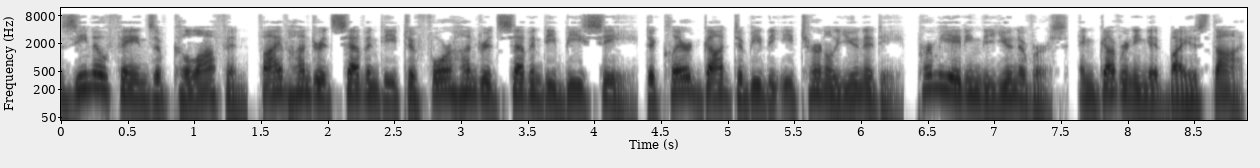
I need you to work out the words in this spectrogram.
Xenophanes of Colophon 570–470 BC declared God to be the eternal unity, permeating the universe, and governing it by his thought.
